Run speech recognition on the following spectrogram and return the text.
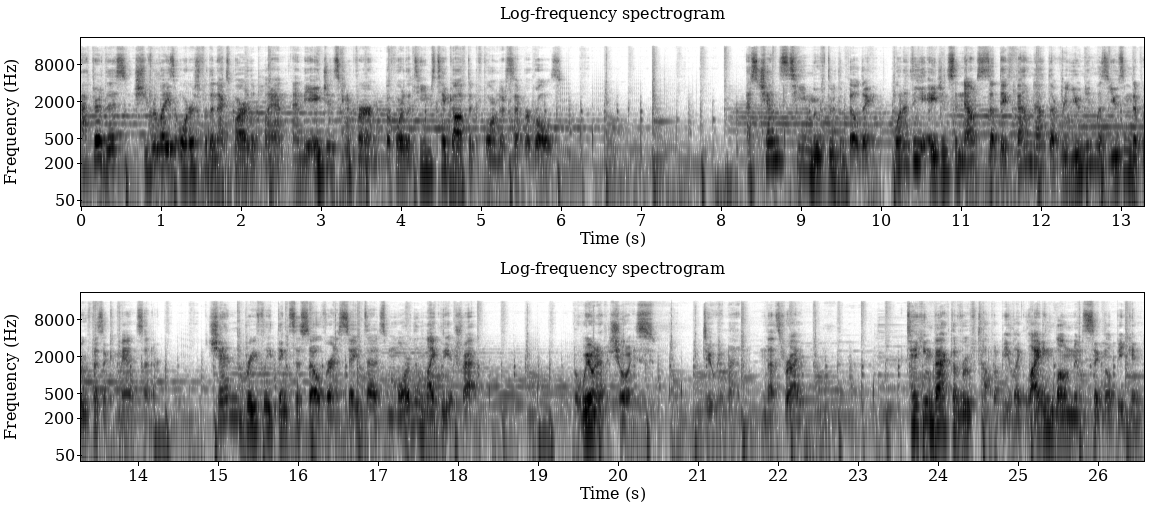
After this, she relays orders for the next part of the plan, and the agents confirm before the teams take off to perform their separate roles. As Chen's team moved through the building, one of the agents announced that they found out that Reunion was using the roof as a command center. Chen briefly thinks this over and states that it's more than likely a trap. But we don't have a choice, do we? And that's right. Taking back the rooftop would be like lighting Lungmen's signal beacon.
